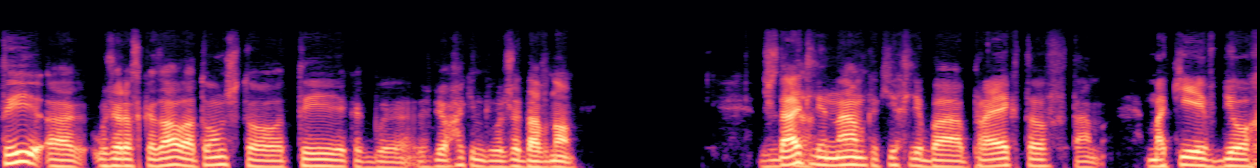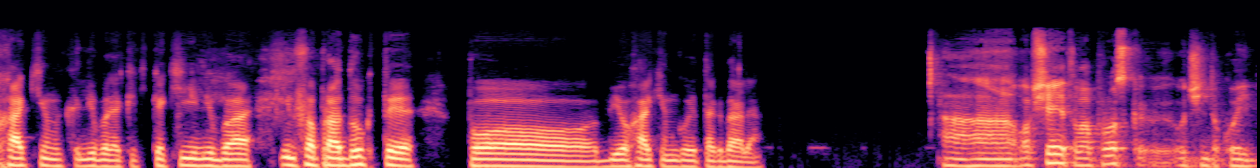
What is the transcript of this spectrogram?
ты э, уже рассказал о том, что ты как бы в биохакинге уже давно. Ждать да. ли нам каких-либо проектов, там, Макеев биохакинг, либо какие-либо инфопродукты по биохакингу и так далее? А, вообще, это вопрос очень такой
